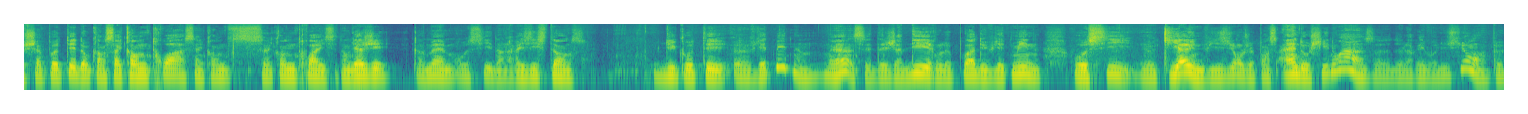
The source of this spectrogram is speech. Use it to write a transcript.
chapeauté donc en 53, 50, 53, il s'est engagé quand même aussi dans la résistance du côté euh, Viet Minh. Hein, c'est déjà dire le poids du Viet Minh aussi, euh, qui a une vision, je pense, indo-chinoise de la révolution, un peu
